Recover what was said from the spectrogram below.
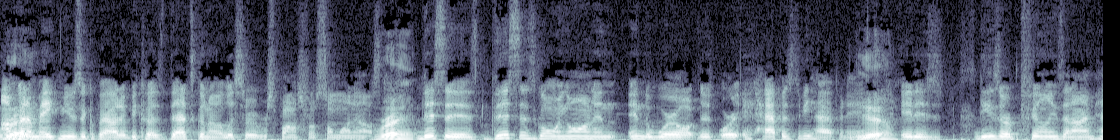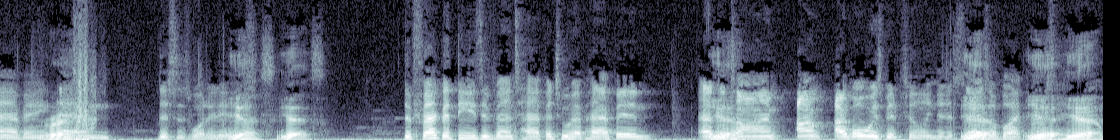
I'm Right. gonna make music about it because that's gonna elicit a response from someone else. right. This is this is going on in in the world, or it happens to be happening. Yeah. It is. These are feelings that I'm having, Right. and this is what it is. Yes, yes. The fact that these events happen to have happened at Yeah. the time, I'm I've always been feeling this Yeah. as a black person. Yeah, yeah.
